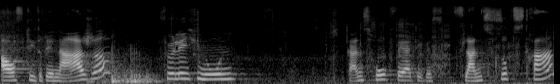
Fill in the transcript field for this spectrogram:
Auf die Drainage fülle ich nun ganz hochwertiges Pflanzsubstrat.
